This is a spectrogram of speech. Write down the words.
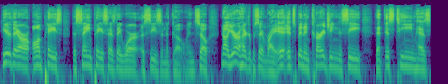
Here they are on pace, the same pace as they were a season ago. And so, no, you're 100% right. It, it's been encouraging to see that this team has,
